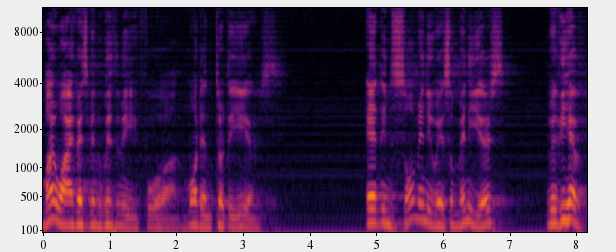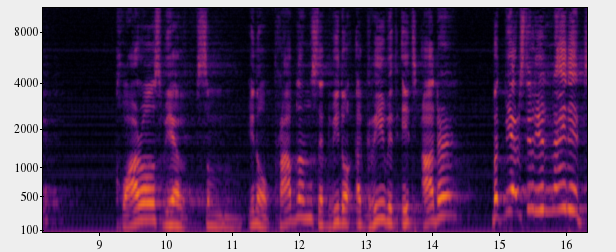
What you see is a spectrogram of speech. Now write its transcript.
My wife has been with me for more than 30 years. And in so many ways, so many years, we have quarrels, we have some, you know, problems that we don't agree with each other, but we are still united.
